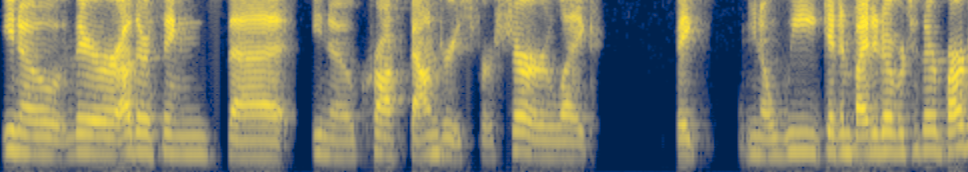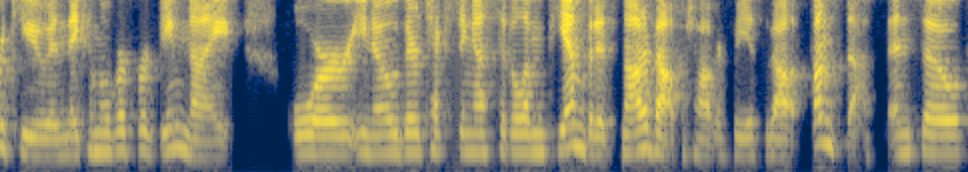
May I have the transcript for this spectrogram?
you know, there are other things that you know cross boundaries for sure. Like they, you know, we get invited over to their barbecue and they come over for game night, or you know, they're texting us at 11 p.m. But it's not about photography; it's about fun stuff. And so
